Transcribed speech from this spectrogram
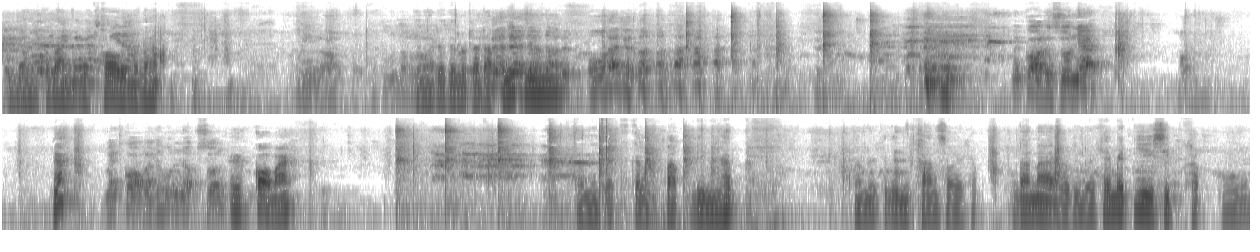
ห้องน้ำก็วางระบบท่อไว้หมดแล้วครับอันนี้ก็จะลดระดับนิดนึงมันก่อหรือโซนเนี้ยนะ สนก่อมันจะหุ้นดอกโซนเออก่อมา ตอนนี้ก็กำลังปรับดินครับ ตรงนี้ก็จะมีคานซอยครับ ด้านหน้าเราจะเหลือแค่เม็ดยี่สิบครับผม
